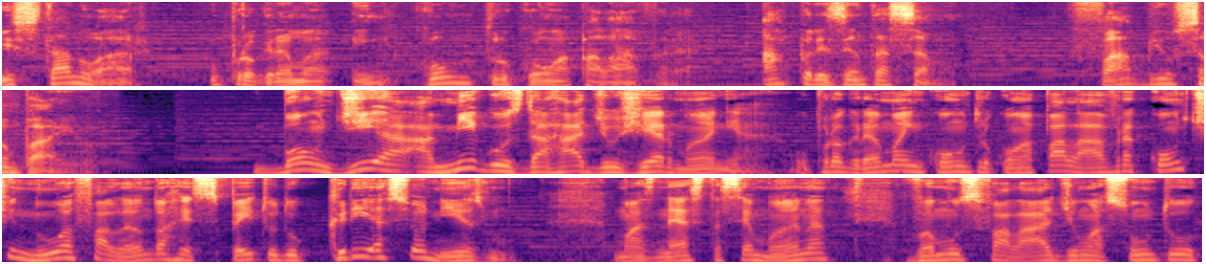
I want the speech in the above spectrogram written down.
Está no ar o programa Encontro com a Palavra. Apresentação: Fábio Sampaio. Bom dia, amigos da Rádio Germânia. O programa Encontro com a Palavra continua falando a respeito do criacionismo, mas nesta semana vamos falar de um assunto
